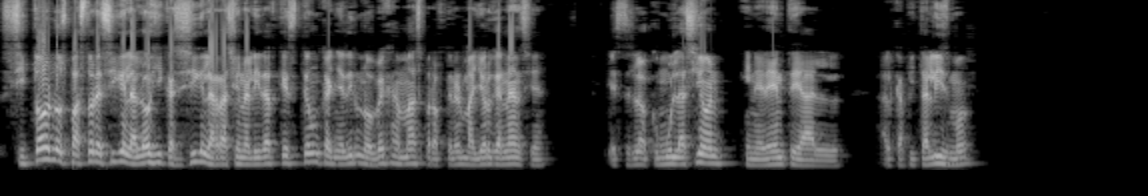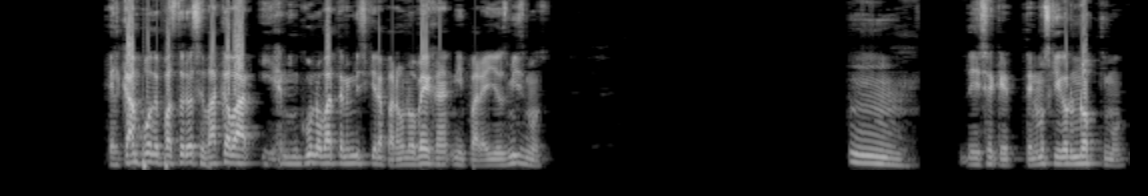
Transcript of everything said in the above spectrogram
si todos los pastores siguen la lógica, si siguen la racionalidad, que es tengo que añadir una oveja más para obtener mayor ganancia, esta es la acumulación inherente al, al capitalismo, el campo de pastoreo se va a acabar y a ninguno va a tener ni siquiera para una oveja ni para ellos mismos. Mm, dice que tenemos que llegar a un óptimo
